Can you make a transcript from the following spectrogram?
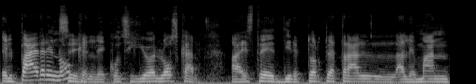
el padre, ¿no? Sí. Que le consiguió el Oscar a este director teatral alemán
